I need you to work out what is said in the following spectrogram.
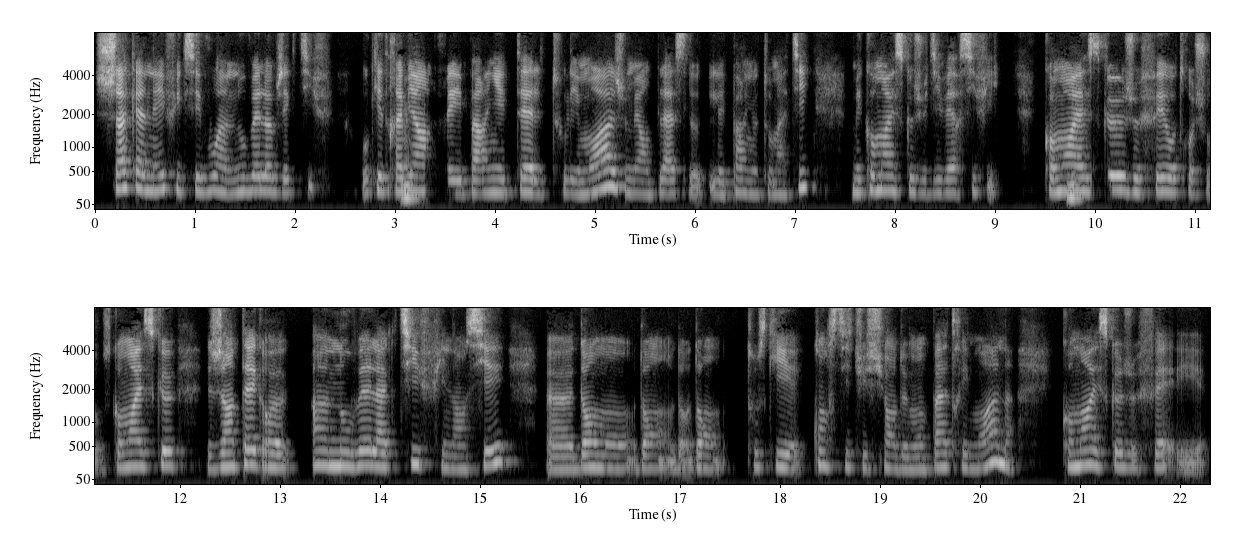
chaque année, fixez-vous un nouvel objectif. Ok, très mmh. bien, je vais épargner tel tous les mois, je mets en place l'épargne automatique, mais comment est-ce que je diversifie? Comment mmh. est-ce que je fais autre chose? Comment est-ce que j'intègre un nouvel actif financier euh, dans, mon, dans, dans, dans, tout ce qui est constitution de mon patrimoine, comment est-ce que je fais Et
